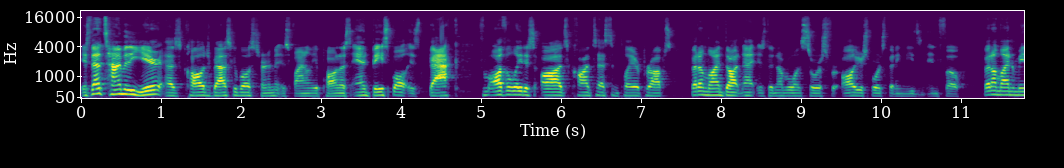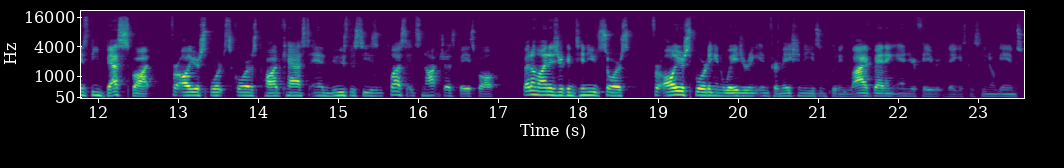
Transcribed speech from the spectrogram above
It's that time of the year as college basketball's tournament is finally upon us and baseball is back. From all the latest odds, contests, and player props, betonline.net is the number one source for all your sports betting needs and info. BetOnline remains the best spot for all your sports scores, podcasts, and news this season. Plus, it's not just baseball. BetOnline is your continued source for all your sporting and wagering information needs, including live betting and your favorite Vegas casino games.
